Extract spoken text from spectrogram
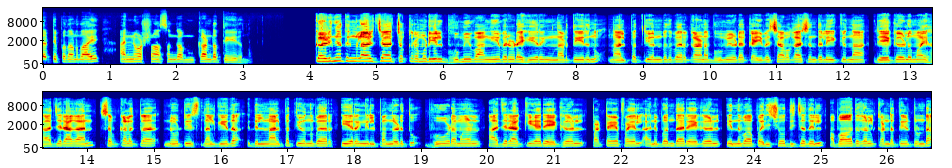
തട്ടിപ്പ് നടന്നതായി അന്വേഷണ സംഘം കണ്ടെത്തിയിരുന്നു. കഴിഞ്ഞ തിങ്കളാഴ്ച ചക്രമുടിയിൽ ഭൂമി വാങ്ങിയവരുടെ ഹിയറിംഗ് നടത്തിയിരുന്നു. നാൽപ്പത്തിയൊൻപത് പേർക്കാണ് ഭൂമിയുടെ കൈവശാവകാശം തെളിയിക്കുന്ന രേഖകളുമായി ഹാജരാകാൻ സബ് കളക്ടർ നോട്ടീസ് നൽകിയത്. ഇതിൽ നാൽപ്പത്തിയൊന്ന് പേർ ഹിയറിംഗിൽ പങ്കെടുത്തു. ഭൂവുടമകൾ ഹാജരാക്കിയ രേഖകൾ പട്ടയ ഫയൽ അനുബന്ധ രേഖകൾ എന്നിവ പരിശോധിച്ചതിൽ അപാകതകൾ കണ്ടെത്തിയിട്ടുണ്ട്.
